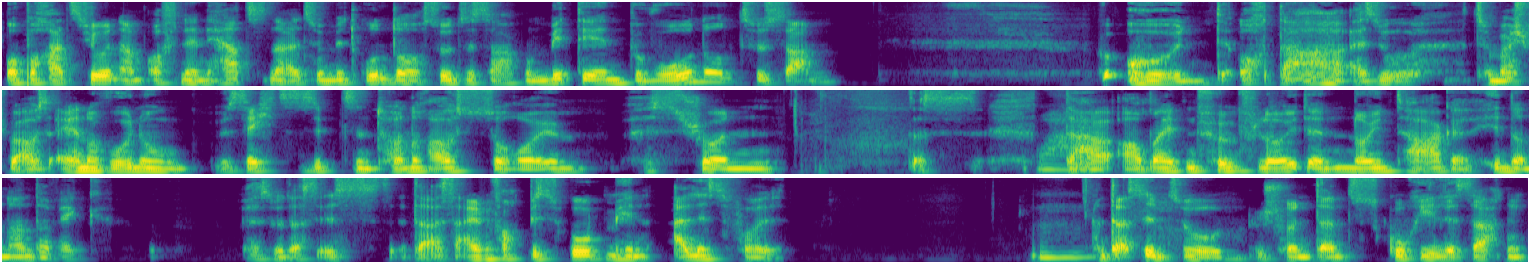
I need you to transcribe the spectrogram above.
Operation am offenen Herzen, also mitunter sozusagen mit den Bewohnern zusammen. Und auch da, also zum Beispiel aus einer Wohnung 16, 17 Tonnen rauszuräumen, ist schon, das, Wow. da arbeiten fünf Leute neun Tage hintereinander weg. Also das ist, da ist einfach bis oben hin alles voll. Mhm. Das sind so schon dann skurrile Sachen.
